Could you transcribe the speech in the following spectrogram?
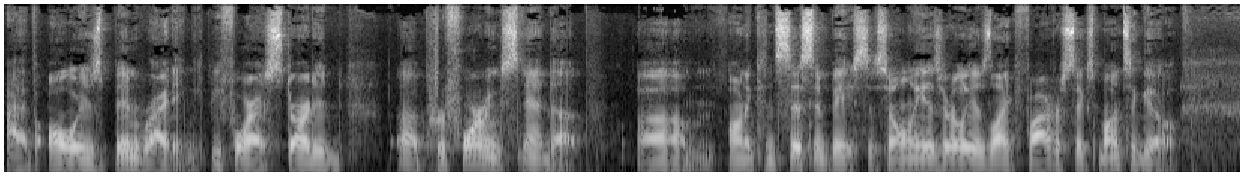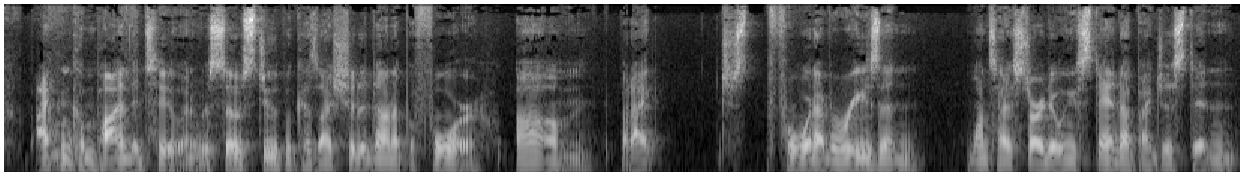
I've always been writing before I started uh, performing stand up um, on a consistent basis, only as early as like five or six months ago. I can combine the two, and it was so stupid because I should have done it before. Um, but I just for whatever reason, once I started doing stand up, I just didn't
